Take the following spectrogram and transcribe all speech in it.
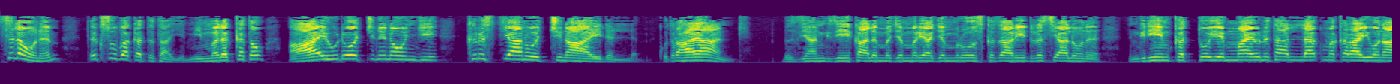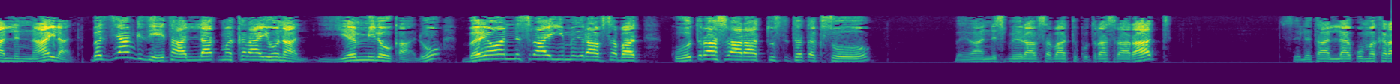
ስለሆነም ጥቅሱ በቀጥታ የሚመለከተው አይሁዶችን ነው እንጂ ክርስቲያኖችን አይደለም። ቁጥር 21 በዚያን ጊዜ ከዓለም መጀመሪያ ጀምሮ እስከ ዛሬ ድረስ ያልሆነ እንግዲህም ከቶ የማይሆን ታላቅ መከራ ይሆናልና ይላል። በዚያን ጊዜ ታላቅ መከራ ይሆናል የሚለው ቃሉ በዮሐንስ ራእይ ምዕራፍ 7 ቁጥር 14 ውስጥ ተጠቅሶ በዮሐንስ ምዕራፍ 7 ቁጥር 14 ስለ ታላቁ መከራ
